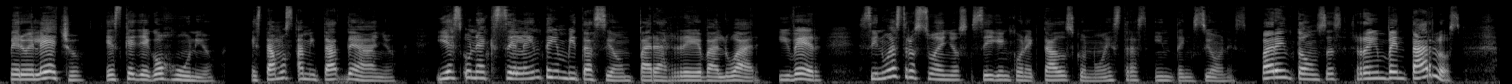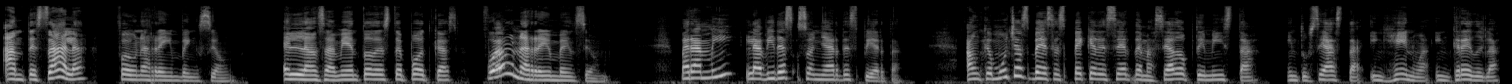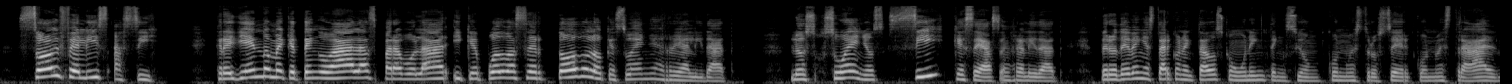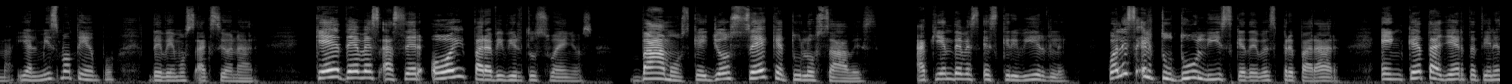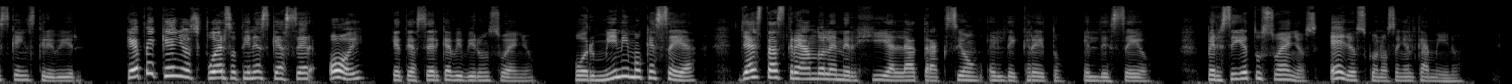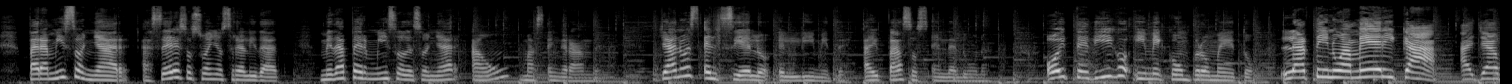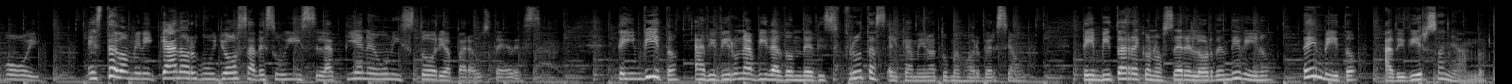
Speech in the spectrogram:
Pero el hecho es que llegó junio, estamos a mitad de año y es una excelente invitación para reevaluar y ver si nuestros sueños siguen conectados con nuestras intenciones, para entonces reinventarlos. Antesala fue una reinvención. El lanzamiento de este podcast fue una reinvención. Para mí, la vida es soñar despierta. Aunque muchas veces peque de ser demasiado optimista, entusiasta, ingenua, incrédula, soy feliz así creyéndome que tengo alas para volar y que puedo hacer todo lo que sueñe realidad. Los sueños sí que se hacen realidad, pero deben estar conectados con una intención, con nuestro ser, con nuestra alma, y al mismo tiempo debemos accionar. ¿Qué debes hacer hoy para vivir tus sueños? Vamos, que yo sé que tú lo sabes. ¿A quién debes escribirle? ¿Cuál es el to-do list que debes preparar? ¿En qué taller te tienes que inscribir? ¿Qué pequeño esfuerzo tienes que hacer hoy que te acerque a vivir un sueño? Por mínimo que sea, ya estás creando la energía, la atracción, el decreto, el deseo. Persigue tus sueños, ellos conocen el camino. Para mí soñar, hacer esos sueños realidad, me da permiso de soñar aún más en grande. Ya no es el cielo el límite, hay pasos en la luna. Hoy te digo y me comprometo, Latinoamérica, allá voy. Esta dominicana orgullosa de su isla tiene una historia para ustedes. Te invito a vivir una vida donde disfrutas el camino a tu mejor versión. Te invito a reconocer el orden divino. Te invito a vivir soñando.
